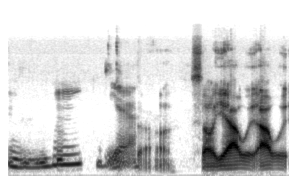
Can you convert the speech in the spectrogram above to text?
Mm-hmm. Yeah. So yeah, I would, I would,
